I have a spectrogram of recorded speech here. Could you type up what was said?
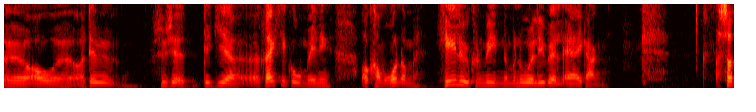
uh, og, uh, og det synes jeg, det giver rigtig god mening at komme rundt om hele økonomien, når man nu alligevel er i gang. Så,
